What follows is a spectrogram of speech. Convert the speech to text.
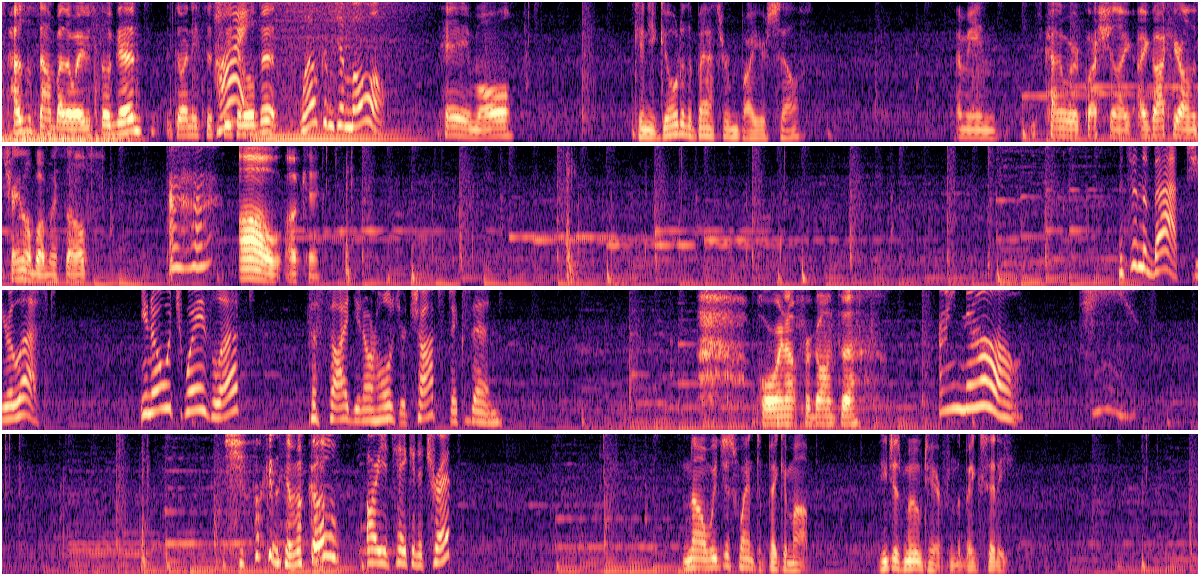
How's the sound, by the way? We still good? Do I need to tweak it Hi. a little bit? Welcome to Moel. Hey, Moel. Can you go to the bathroom by yourself? I mean, it's kind of a weird question. Like, I got here on the train all by myself. Uh huh. Oh, okay. It's in the back, to your left. You know which way's left? The side you don't hold your chopsticks in. Pouring out for Gonta. I know. Jeez. Is she fucking Himiko? Are you taking a trip? No, we just went to pick him up. He just moved here from the big city.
